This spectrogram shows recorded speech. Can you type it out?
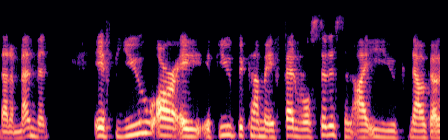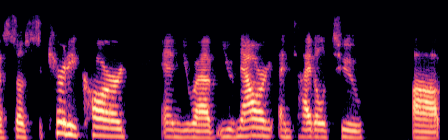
that amendment. If you are a, if you become a federal citizen, i.e., you've now got a social security card, and you have you now are entitled to uh,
